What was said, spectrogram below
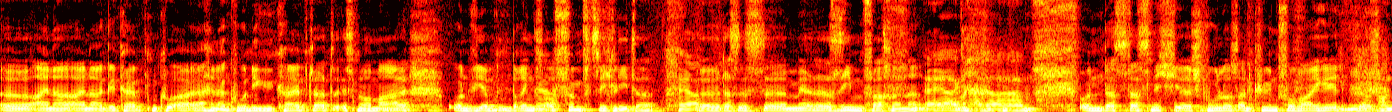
äh, einer, einer, gekalbten Kuh, äh, einer Kuh, die gekalbt hat, ist normal. Und wir bringen es Ja. auf 50 Liter. Ja. Äh, das ist äh, mehr das Siebenfache. Ne? Ja, ja, klar. Da, Und dass das nicht spurlos an Kühen vorbeigeht. die an.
